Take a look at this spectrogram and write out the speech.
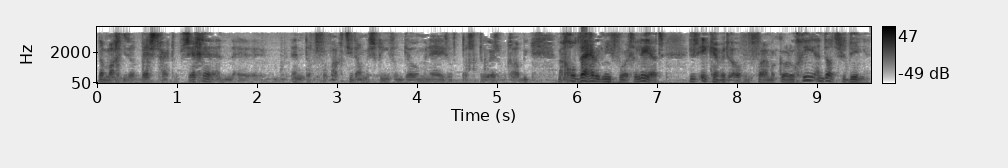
dan mag hij dat best hardop zeggen. En, uh, en dat verwacht je dan misschien van dominees of pastoors of rabbi. Maar god, daar heb ik niet voor geleerd. Dus ik heb het over de farmacologie en dat soort dingen.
